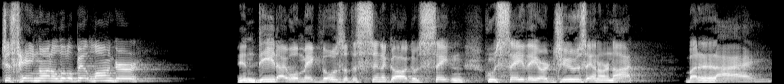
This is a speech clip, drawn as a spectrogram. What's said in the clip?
Just hang on a little bit longer. Indeed, I will make those of the synagogue of Satan who say they are Jews and are not, but lie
